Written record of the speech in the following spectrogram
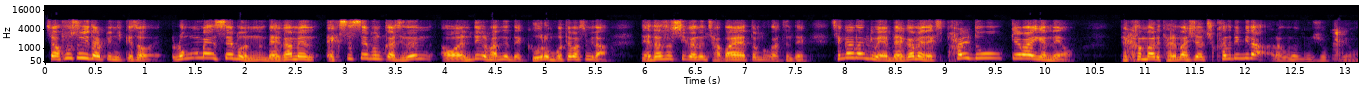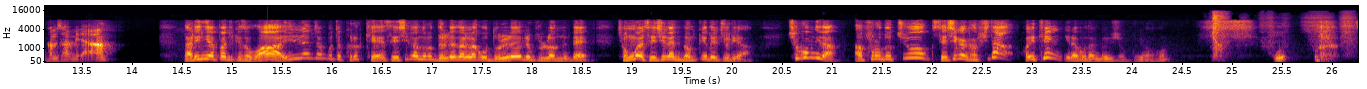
자, 호수이 달빛님께서 록맨 7, 메가맨 X7까지는 어, 엔딩을 봤는데 그 후로 못 해봤습니다. 네다섯 시간은 잡아야 했던 것 같은데 생각난 김에 메가맨 X8도 깨봐야겠네요. 101마리 달마시안 축하드립니다. 라고 네, 남겨주셨고요. 감사합니다. 나린이 아빠님께서 와 1년 전부터 그렇게 3시간으로 늘려달라고 노래를 불렀는데 정말 3시간이 넘게 될 줄이야. 최고입니다. 앞으로도 쭉 3시간 갑시다. 화이팅! 이라고 남겨주셨고요. 오,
